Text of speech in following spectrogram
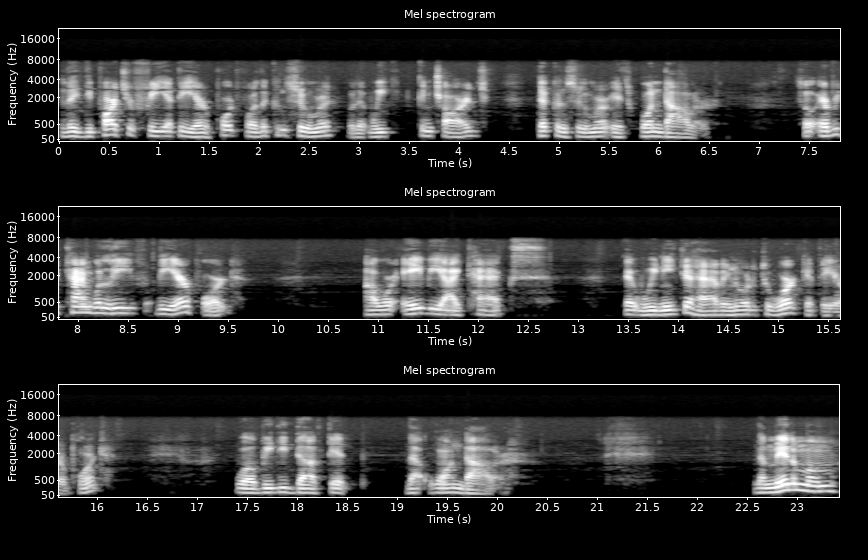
the departure fee at the airport for the consumer that we can charge the consumer is one dollar. So every time we leave the airport, our AVI tag that we need to have in order to work at the airport will be deducted that one dollar. The minimum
